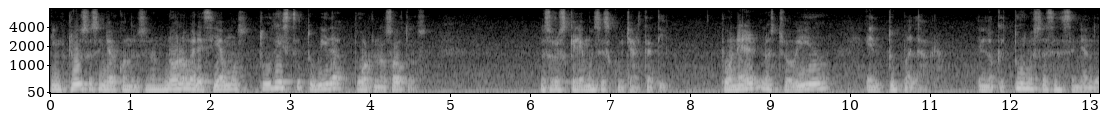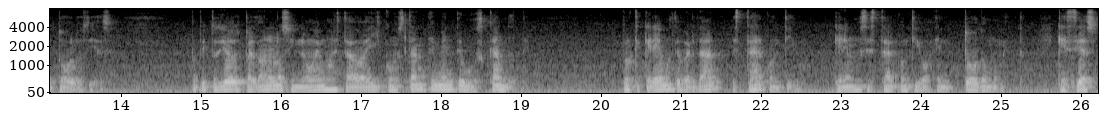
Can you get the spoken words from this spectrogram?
Incluso, Señor, cuando nosotros no lo merecíamos, tú diste tu vida por nosotros. Nosotros queremos escucharte a ti. Poner nuestro oído en tu palabra, en lo que tú nos estás enseñando todos los días. Papito Dios, perdónanos si no hemos estado ahí constantemente buscándote, porque queremos de verdad estar contigo, queremos estar contigo en todo momento, que seas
